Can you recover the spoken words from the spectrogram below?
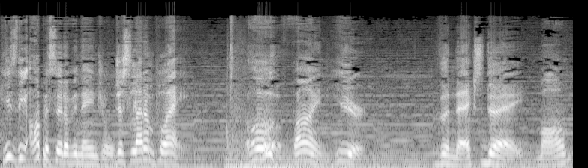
He's the opposite of an angel. Just let him play. Oh, fine. Here. The next day. Mom?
